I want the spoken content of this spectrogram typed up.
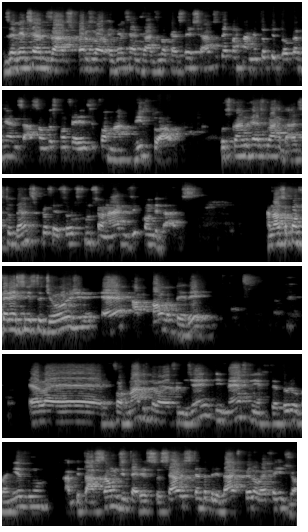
os eventos realizados para os eventos realizados em locais fechados, o departamento optou pela realização das conferências em formato virtual, buscando resguardar estudantes, professores, funcionários e convidados. A nossa conferencista de hoje é a Paula Pereira. Ela é formada pela UFMG e mestre em arquitetura e urbanismo, habitação de interesse social e sustentabilidade pela UFRJ.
